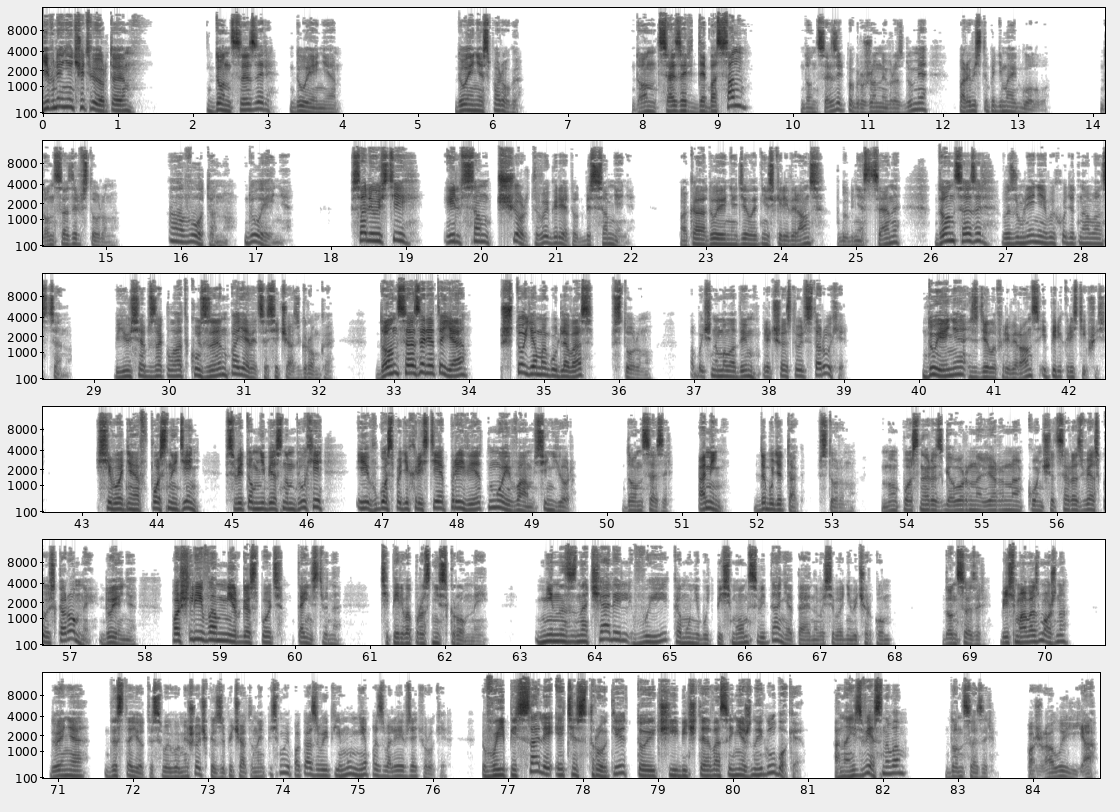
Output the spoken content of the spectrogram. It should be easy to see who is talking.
Speaker 1: Явление четвертое. Дон Цезарь, Дуэния. Дуэния с порога. «Дон Цезарь де Бассан?» Дон Цезарь, погруженный в раздумья, порывисто поднимает голову. Дон Цезарь в сторону. «А вот оно, Дуэния. Солюстий, иль сам черт в игре тут, без сомнения». Пока Дуэния делает низкий реверанс в глубине сцены, Дон Цезарь в изумлении выходит на авансцену. Бьюсь об заклад, кузен появится сейчас громко. «Дон Цезарь, это я. Что я могу для вас?» В сторону. Обычно молодым предшествуют старухи. Дуэня, сделав реверанс и перекрестившись. «Сегодня в постный день, в Святом Небесном Духе и в Господе Христе привет мой вам, сеньор». Дон Цезарь. «Аминь. Да будет так». В сторону. «Ну, постный разговор, наверное, кончится развязкой скоромной, Дуэня. Пошли вам мир, Господь!» Таинственно. Теперь вопрос нескромный. Не назначали ли вы кому-нибудь письмом свидания тайного сегодня вечерком? Дон Цезарь. Весьма возможно. Дуэня достает из своего мешочка запечатанное письмо и показывает ему, не позволяя взять в руки. Вы писали эти строки той, чьи мечты о вас и нежные, и глубокие. Она известна вам? Дон Цезарь. Пожалуй, я.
